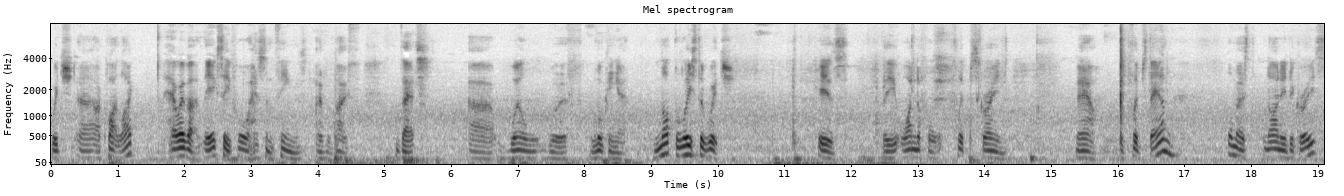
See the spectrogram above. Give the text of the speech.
which uh, I quite like. However, the XE4 has some things over both that are well worth looking at. Not the least of which is the wonderful flip screen. Now, it flips down almost 90 degrees,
